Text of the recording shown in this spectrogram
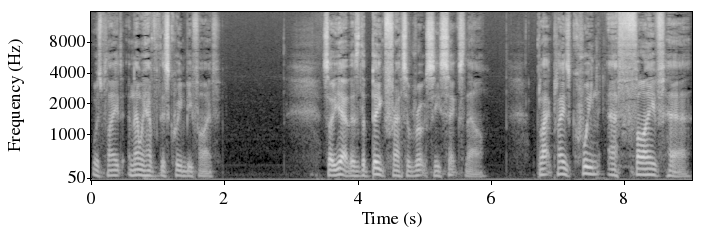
was played, and now we have this queen b5. So yeah, there's the big threat of rook c6 now. Black plays queen f5 here,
